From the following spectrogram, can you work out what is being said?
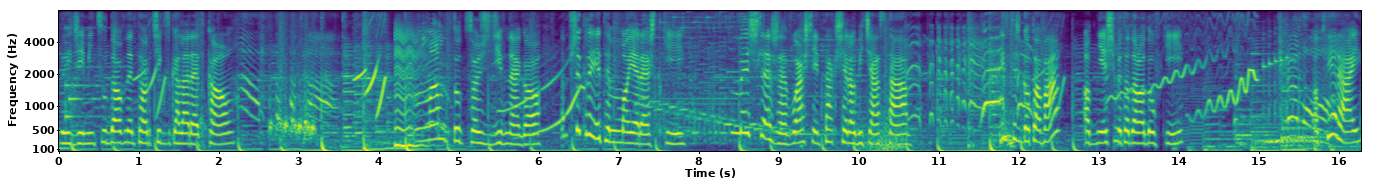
Wyjdzie mi cudowny torcik z galaretką. Mam tu coś dziwnego. Przykryję tym moje resztki. Myślę, że właśnie tak się robi ciasta. Jesteś gotowa? Odnieśmy to do lodówki. Otwieraj.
